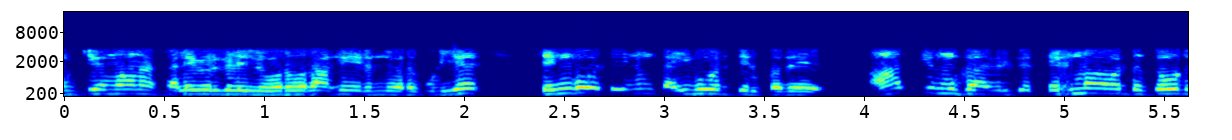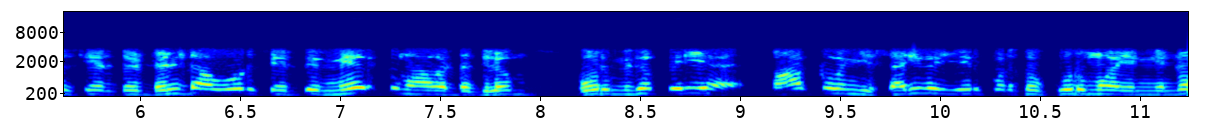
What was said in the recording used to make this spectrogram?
முக்கியமான தலைவர்களில் ஒருவராக இருந்து வரக்கூடிய செங்கோட்டையனும் கைகோர்த்திருப்பது. அதிமுகவிற்கு தென் மாவட்டத்தோடு சேர்த்து டெல்டாவோடு சேர்த்து மேற்கு மாவட்டத்திலும் ஒரு மிகப்பெரிய வாக்கு வங்கி சரிவை ஏற்படுத்த கூடுமோ என்கின்ற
